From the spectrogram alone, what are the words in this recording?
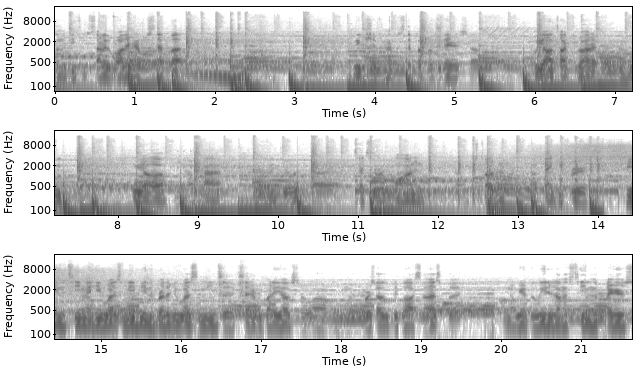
on the defensive side of the ball, they're gonna have to step up. Leadership's gonna have to step up over there. So, we all talked about it. We we all you know kind of went through it. Uh, texted Roquan and you know, just told him you know, thank you for being the teammate he was, me being the brother he was to me, to, to everybody else. So um, you know, of course that was a big loss to us, but you know we have the leaders on this team, the players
